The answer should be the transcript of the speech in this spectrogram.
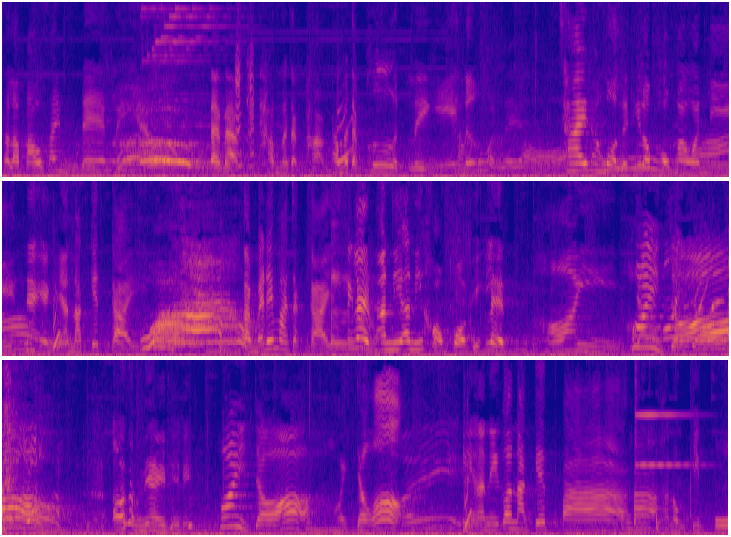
ซาลาเปาไส้หมูแดงอะไรอย่างเงี้ยแต่แบบทำมาจากผักทำมาจากพืชอะไรอย่างงี้เนทั้งหมดเลยเหรอ ใช่ทั้งหมดเลยที่เราพกมาวันนี้เนี่ยอย่างเงี้ยนักเก็ตไก่ แต่ไม่ได้มาจากไก่พิกเลตอันนี้อันนี้ของโปรดพิกเลตห้อยห้อยจ๊อเอาสำเนียงอีกทีดิห้อยจ๊อห้อยจ๊อ เฮ้ย นี่อันนี้ก็นักเก็ตปลาขนมจีบปู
